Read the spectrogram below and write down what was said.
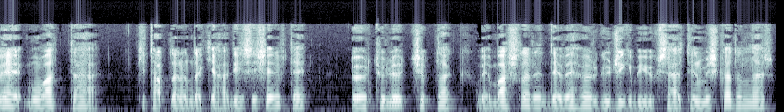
ve Muvatta kitaplarındaki hadisi i şerifte örtülü çıplak ve başları deve hörgücü gibi yükseltilmiş kadınlar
